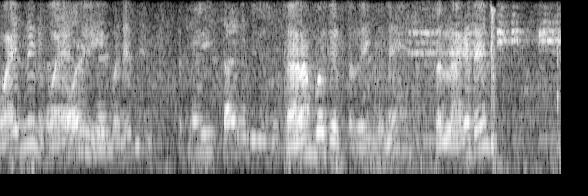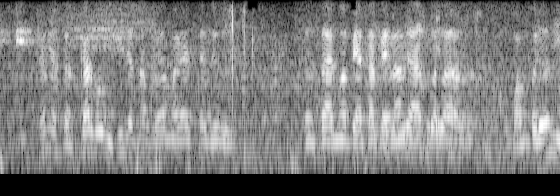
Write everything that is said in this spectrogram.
હોય જ નહીં ને હોય જ નહીં. બને જ નહીં. એટલે એ થાય ને બીજું શું તારામાં બહુ ફેરફાર થઈ ગયો ને. તને લાગે છે? સંસ્કાર બહુ ઊંચી જાતના પ્રવાહ મળ્યા છે જો સંસારમાં પેઠા પહેલા જ આ બધું કામ પડ્યો ને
